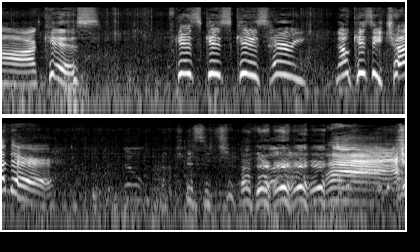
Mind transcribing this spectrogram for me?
Aw, kiss. Kiss, kiss, kiss. Hurry. No, kiss each other. No. Kiss each other. Ah.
